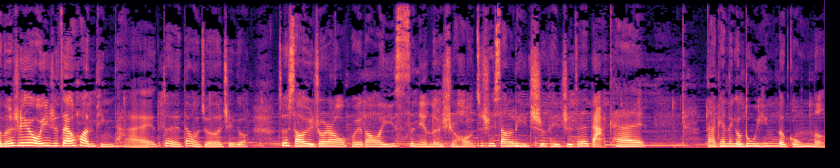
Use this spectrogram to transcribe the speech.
可能是因为我一直在换平台，对。但我觉得这个，就小宇宙让我回到了一四年的时候，就是像荔枝可以直接打开，打开那个录音的功能，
